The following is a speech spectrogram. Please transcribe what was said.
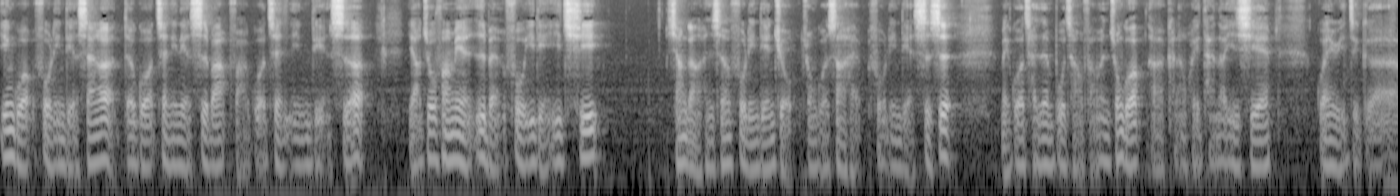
英国负零点三二，德国正零点四八，法国正零点四二。亚洲方面，日本负一点一七，香港恒生负零点九，中国上海负零点四四。美国财政部长访问中国啊，可能会谈到一些。关于这个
